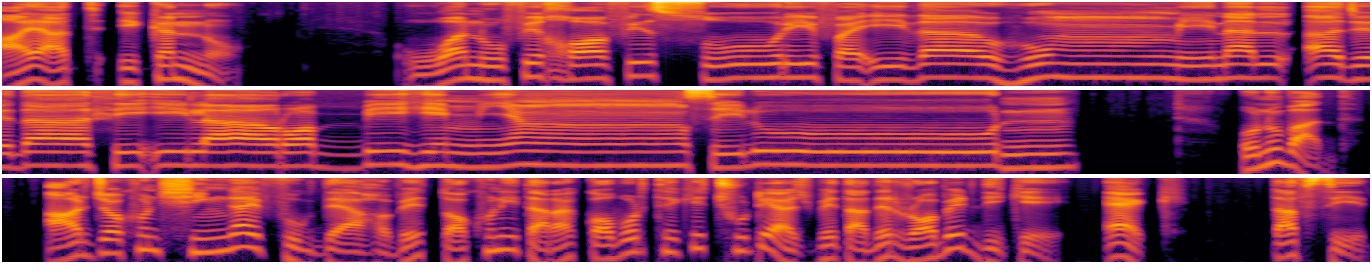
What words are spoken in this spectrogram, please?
আয়াত একান্ন ونفخ في الصور فإذا هم من الأجداث إلى ربهم ينسلون অনুবাদ আর যখন সিংগায় ফুক দেয়া হবে তখনই তারা কবর থেকে ছুটে আসবে তাদের রবের দিকে এক তাফসির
